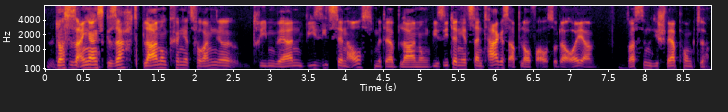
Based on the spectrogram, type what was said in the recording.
du hast es eingangs gesagt, Planungen können jetzt vorangetrieben werden. Wie sieht es denn aus mit der Planung? Wie sieht denn jetzt dein Tagesablauf aus oder euer? Was sind die Schwerpunkte?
